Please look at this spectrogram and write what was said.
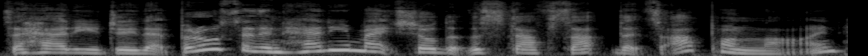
So how do you do that? But also then how do you make sure that the stuff's up, that's up online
